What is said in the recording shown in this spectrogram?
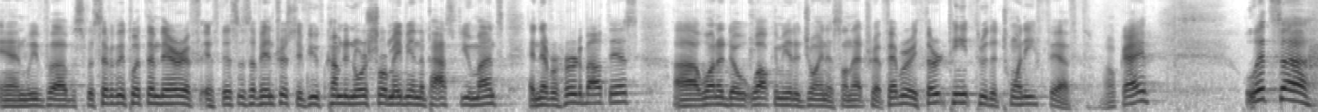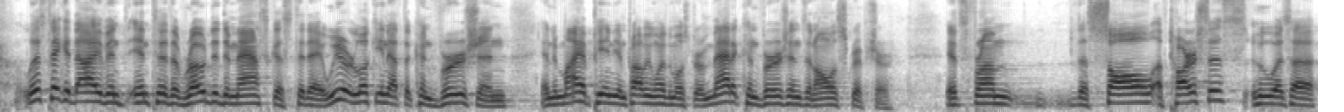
and we've uh, specifically put them there if, if this is of interest. If you've come to North Shore maybe in the past few months and never heard about this, I uh, wanted to welcome you to join us on that trip, February 13th through the 25th. Okay? Let's, uh, let's take a dive in, into the road to Damascus today. We are looking at the conversion, and in my opinion, probably one of the most dramatic conversions in all of Scripture. It's from the Saul of Tarsus, who was a,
